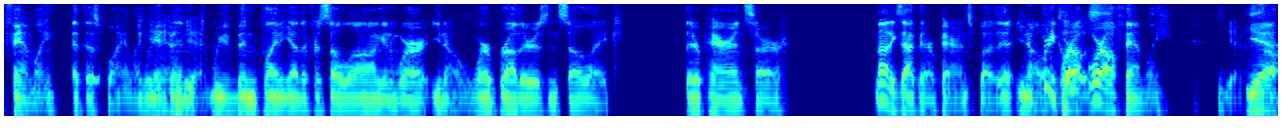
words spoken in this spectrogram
family at this point like we've Yeah, been yeah. we've been playing together for so long and we're you know we're brothers and so like their parents are not exactly our parents but uh, you know Pretty like, we're, all- close. we're all family yeah. yeah.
